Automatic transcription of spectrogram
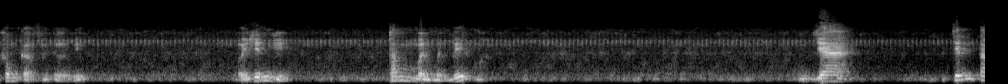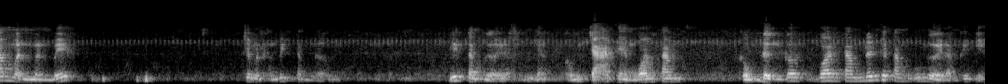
Không cần phải người biết. Bởi chính gì tâm mình mình biết mà. Và chính tâm mình mình biết, chứ mình không biết tâm người. Biết tâm người là không giận cũng chả thèm quan tâm cũng đừng có quan tâm đến cái tâm của người làm cái gì.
